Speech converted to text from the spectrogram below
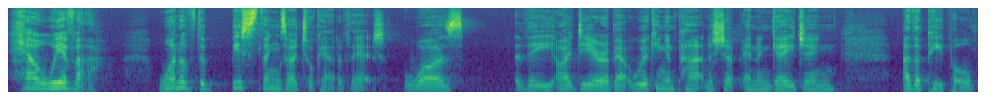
However, one of the best things I took out of that was the idea about working in partnership and engaging other people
